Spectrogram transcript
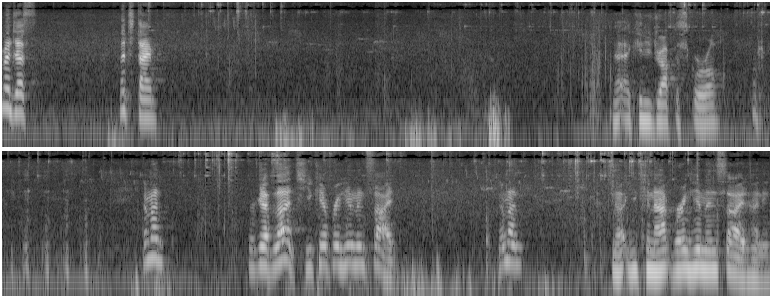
Come on, Jess. Lunchtime. Uh, Can you drop the squirrel? Come on. We're gonna have lunch. You can't bring him inside. Come on. No, you cannot bring him inside, honey.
